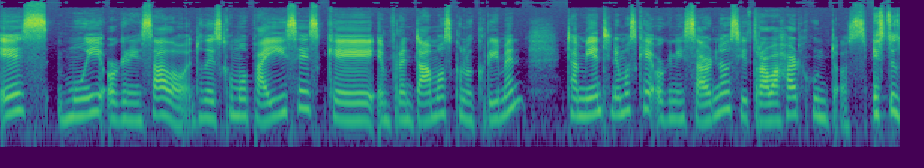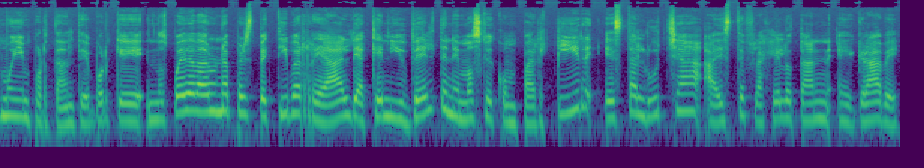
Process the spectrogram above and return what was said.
es muy organizado, entonces como países que enfrentamos con el crimen, también tenemos que organizarnos y trabajar juntos. Esto es muy importante porque nos puede dar una perspectiva real de a qué nivel tenemos que compartir esta lucha a este flagelo tan eh, grave.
